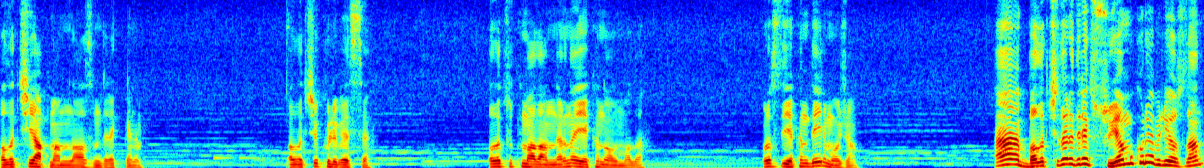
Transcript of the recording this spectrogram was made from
Balıkçı yapmam lazım direkt benim. Balıkçı kulübesi. Balık tutma alanlarına yakın olmalı. Burası yakın değil mi hocam? Ha balıkçıları direkt suya mı kurabiliyoruz lan?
